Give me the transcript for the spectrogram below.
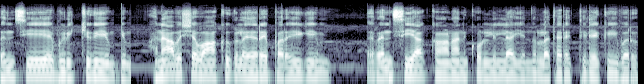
റൻസിയയെ വിളിക്കുകയും അനാവശ്യ വാക്കുകളേറെ പറയുകയും റൻസിയ കാണാൻ കൊള്ളില്ല എന്നുള്ള തരത്തിലേക്ക് ഇവർ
